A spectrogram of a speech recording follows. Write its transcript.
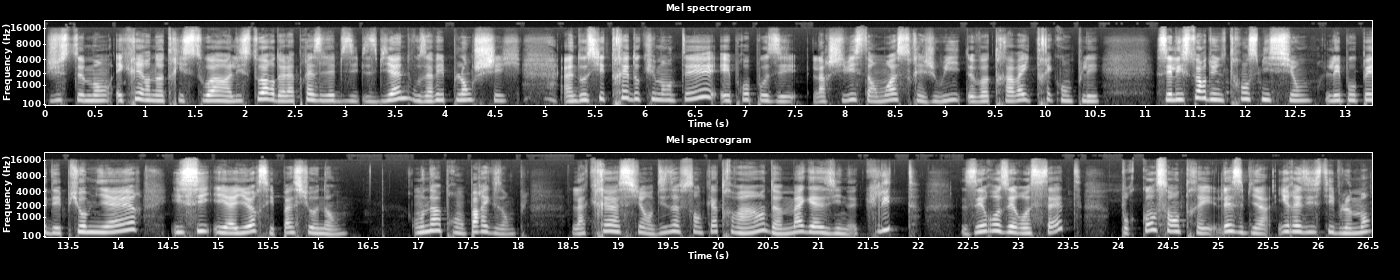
Justement, écrire notre histoire, l'histoire de la presse lesbienne, vous avez planché. Un dossier très documenté et proposé. L'archiviste en moi se réjouit de votre travail très complet. C'est l'histoire d'une transmission, l'épopée des pionnières, ici et ailleurs, c'est passionnant. On apprend par exemple la création en 1981 d'un magazine Clit 007 pour concentrer lesbiens irrésistiblement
